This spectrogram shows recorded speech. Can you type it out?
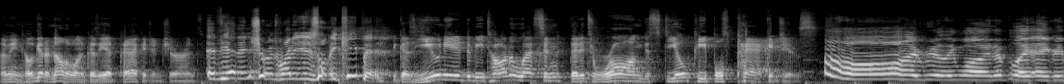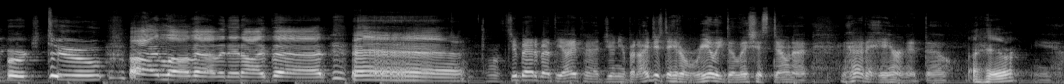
I mean, he'll get another one because he had package insurance. If you had insurance, why didn't you just let me keep it? Because you needed to be taught a lesson that it's wrong to steal people's packages. Oh, I really want to play Angry Birds 2. I love having an iPad. Eh. Well, it's too bad about the iPad, Junior, but I just ate a really delicious donut. It had a hair in it, though. A hair? Yeah.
